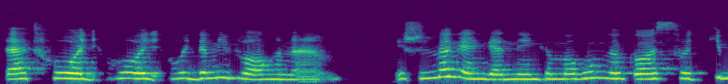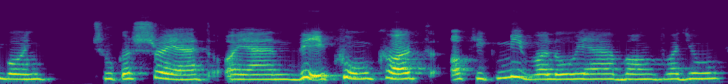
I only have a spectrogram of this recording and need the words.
Tehát, hogy, hogy, hogy de mi van, ha nem? És hogy megengednénk magunknak azt, hogy kibont, csak a saját ajándékunkat, akik mi valójában vagyunk,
